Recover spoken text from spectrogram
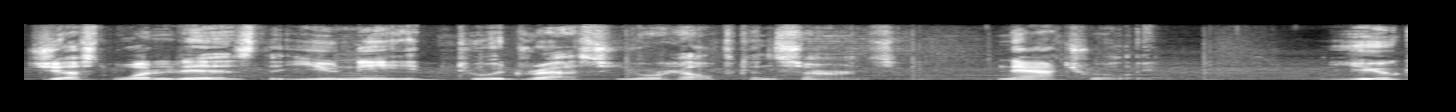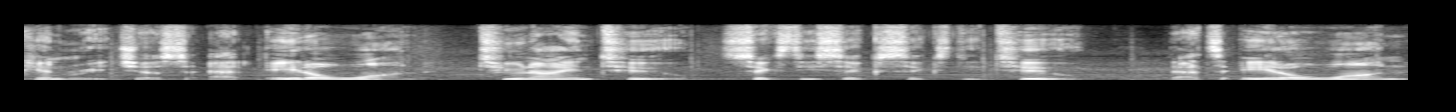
just what it is that you need to address your health concerns naturally. You can reach us at 801 292 6662. That's 801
